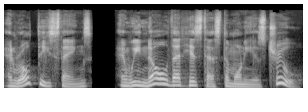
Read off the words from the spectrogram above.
and wrote these things, and we know that his testimony is true.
